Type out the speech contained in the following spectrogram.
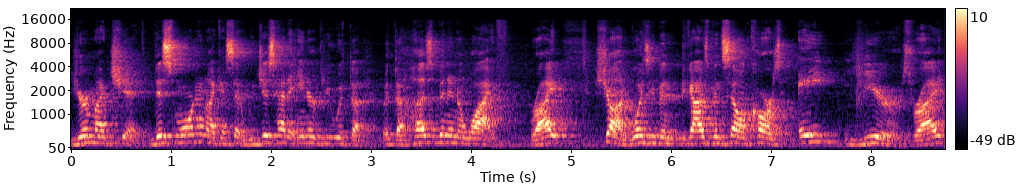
You're my chick. This morning, like I said, we just had an interview with the with the husband and a wife, right? Sean, what's he been? The guy's been selling cars eight years, right?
